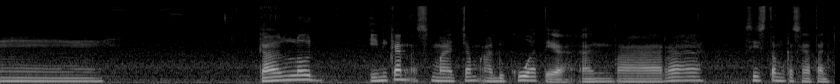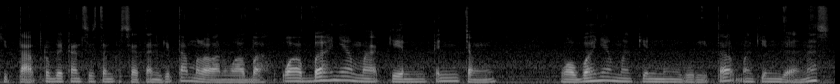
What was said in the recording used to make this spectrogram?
hmm, kalau ini kan semacam adu kuat ya antara sistem kesehatan kita perbaikan sistem kesehatan kita melawan wabah. Wabahnya makin kenceng wabahnya makin menggurita makin ganas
